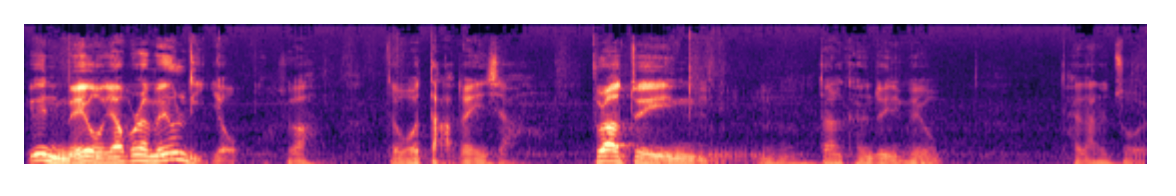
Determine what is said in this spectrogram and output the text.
因为你没有，要不然没有理由，是吧？但我打断一下，不知道对于你，嗯，当然可能对你没有太大的作用。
